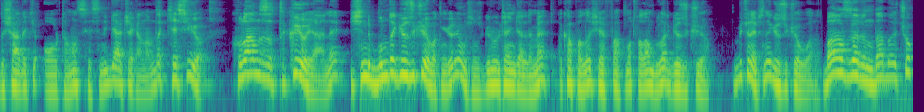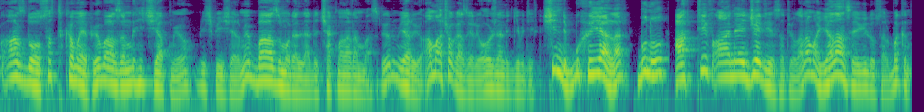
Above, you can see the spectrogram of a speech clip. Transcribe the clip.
dışarıdaki ortamın sesini gerçek anlamda kesiyor. Kulağınızı tıkıyor yani. Şimdi bunda gözüküyor bakın görüyor musunuz? Gürültü engelleme, kapalı, şeffaf mod falan bunlar gözüküyor. Bütün hepsinde gözüküyor bu arada. Bazılarında böyle çok az da olsa tıkama yapıyor. Bazılarında hiç yapmıyor. Hiçbir işe yaramıyor. Bazı modellerde çakmalardan bahsediyorum yarıyor. Ama çok az yarıyor. Orijinaldeki gibi değil. Şimdi bu hıyarlar bunu aktif ANC diye satıyorlar ama yalan sevgili dostlar. Bakın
